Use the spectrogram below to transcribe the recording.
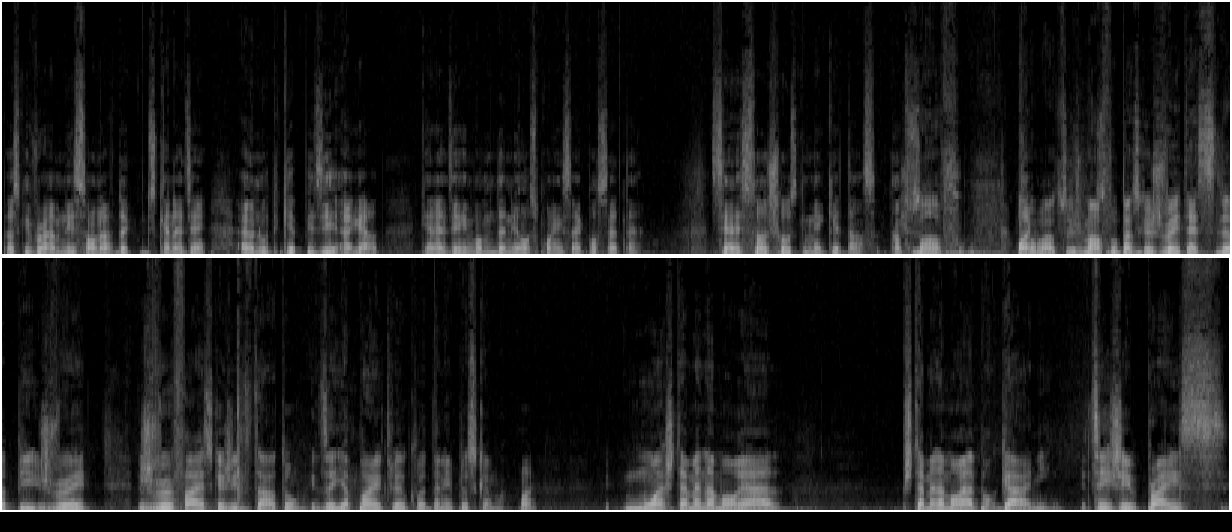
parce qu'il veut amener son offre de- du Canadien à une autre équipe et dire, Ah, regarde, le Canadien, il va me donner 11,5 pour 7 ans. C'est la seule chose qui m'inquiète dans, ça- dans tout Je ça. m'en fous. Ouais. Tu comprends-tu? Je m'en fous parce que je veux être assis là, puis je veux être, je veux faire ce que j'ai dit tantôt. Il disait, il n'y a pas un club qui va te donner plus que moi. Ouais. Moi, je t'amène à Montréal, je t'amène à Montréal pour gagner. Tu sais, j'ai Price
